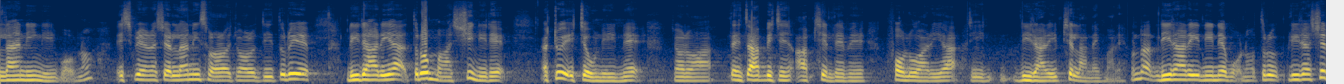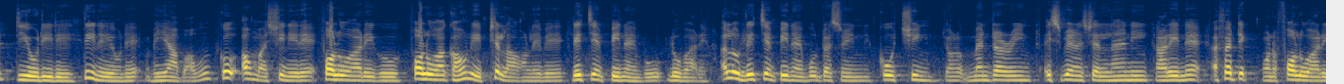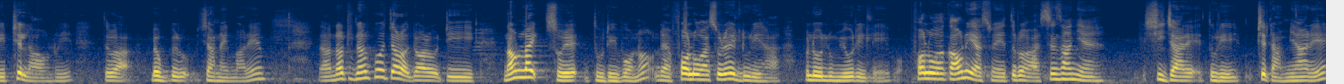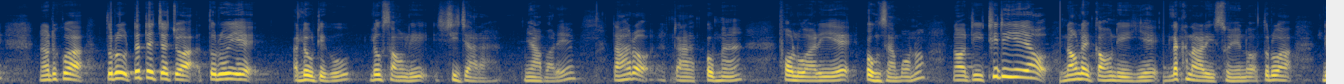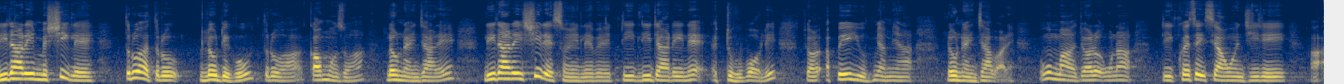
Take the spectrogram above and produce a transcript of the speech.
learning တွေပေါ့နော် experiential learning ဆိုတော့ကျွန်တော်တို့ဒီသူတို့ရဲ့ leader တွေကသူတို့မှာရှိနေတဲ့အတွေ့အကြုံတွေနဲ့ကျွန်တော်တို့ကသင်ကြားပေးခြင်းအဖြစ်လည်းပဲ follower တွေကဒီ leader တွေဖြစ်လာနိုင်ပါတယ်။ဟုတ်လား leader တွေအနေနဲ့ပေါ့နော်သူတို့ leadership theory တွေသိနေုံနဲ့မရပါဘူး။ကိုယ့်အောက်မှာရှိနေတဲ့ follower တွေကို follower ကောင်းတွေဖြစ်လာအောင်လည်းပဲလေ့ကျင့်ပေးနိုင်ဖို့လိုပါတယ်။အဲ့လိုလေ့ကျင့်ပေးနိုင်ဖို့အတွက်ဆိုရင် coaching ကျွန်တော်တို့ mentoring experiential learning ဒါတွေနဲ့ effective follower တွေဖြစ်လာအောင်လို့သူကလုပ်ပြီးလို့ရနိုင်ပါတယ်။နောက်နောက်တစ်ခုကျတော့ကျွန်တော်တို့ဒီနောက် like ဆိုတဲ့သူတွေပေါ့နော် follower ဆိုတဲ့လူတွေဟာဘယ်လိုလူမျိုးတွေလဲပေါ့ follower ကောင်းနေရဆိုရင်သူတို့ဟာစဉ်းစားဉာဏ် ရှိကြတဲ့သူတွေဖြစ်တာများတယ်နောက်တစ်ခုကသူတို့တက်တက်ကြွကြွသူတို့ရဲ့အလုပ်တွေကိုလှုပ်ဆောင်လေးရှိကြတာများပါတယ်ဒါကတော့ဒါပုံမှန် follower တွေရဲ့ပုံစံပေါ့နော်။နောက်ဒီထိထိရရောက်နောက်လိုက်ကောင်းတွေရဲ့လက္ခဏာတွေဆိုရင်တော့သူတို့က leader တွေမရှိလဲသူတို့ကသူတို့အလုပ်တွေကိုသူတို့ကကောင်းမွန်စွာလုပ်နိုင်ကြတယ်။ leader တွေရှိတယ်ဆိုရင်လည်းပဲဒီ leader တွေနဲ့အတူပေါ့လေကျွန်တော်အပေးယူမျှမျှလုပ်နိုင်ကြပါတယ်။ဥပမာကျွန်တော်တို့ကဒီခွဲစိတ်ဆရာဝန်ကြီးတွေ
